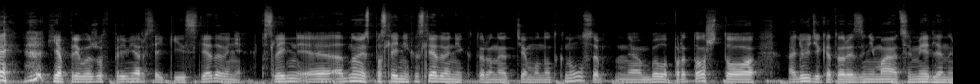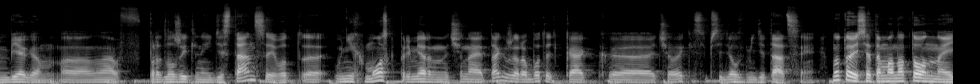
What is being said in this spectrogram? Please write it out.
я привожу в пример всякие исследования. Последнее, одно из последних исследований, которое на эту тему наткнулся, было про то, что люди, которые занимаются медленным бегом на продолжительные дистанции, вот у них мозг примерно начинает так же работать, как человек, если бы сидел в медитации. Ну, то есть это монотонная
